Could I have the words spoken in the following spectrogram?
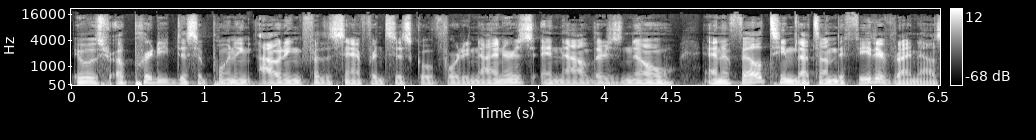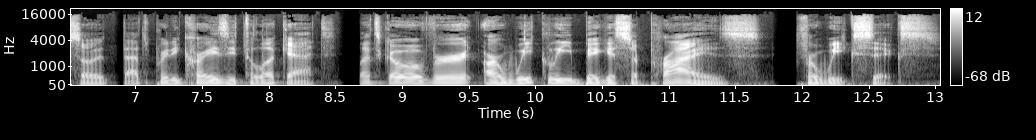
it was a pretty disappointing outing for the San Francisco 49ers. And now there's no NFL team that's undefeated right now. So that's pretty crazy to look at. Let's go over our weekly biggest surprise for week six.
